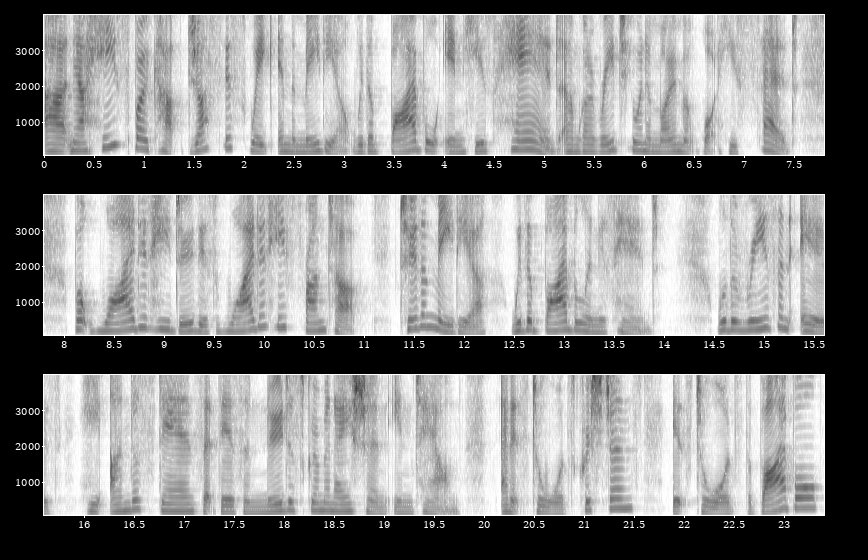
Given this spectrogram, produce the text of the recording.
Uh, now, he spoke up just this week in the media with a Bible in his hand, and I'm going to read to you in a moment what he said. But why did he do this? Why did he front up to the media with a Bible in his hand? Well, the reason is he understands that there's a new discrimination in town, and it's towards Christians, it's towards the Bible,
